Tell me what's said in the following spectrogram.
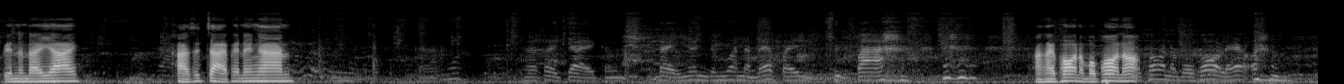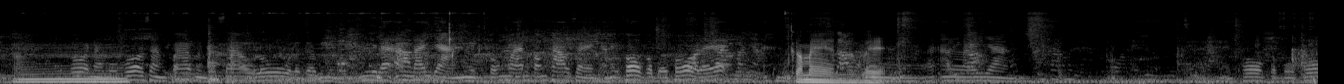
เป็นอันใดยาย ขาดใช้จ่ายภายในงานค่าใช้จ่ายก็ได้เงินจำนวนนั้นแล้วไปซื้อปลาหางให้พ่อนะบ่พ่อเนาะพ่อนะบ่พ่อแล้วอืพ่อนะบ่มพ่อสั่งปลาเหมือนกับเศร้าโลแล้วก็มีมีหลายอันหลายอย่างเห็ดของหวานของข้าวใส่กันให้พ่อกับบ่พ่อแล้วก็แม่นนั่นแหละหลายอันหลายอย่างให้ พ่อกับบ่พ่อ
